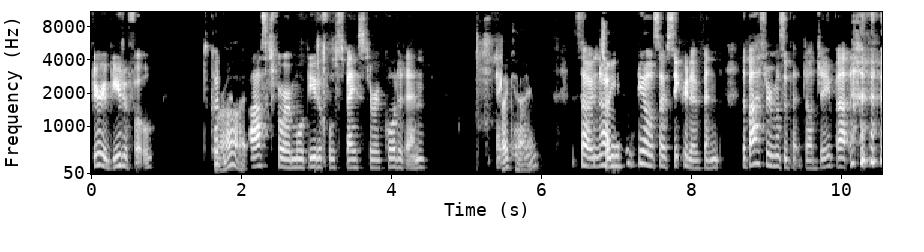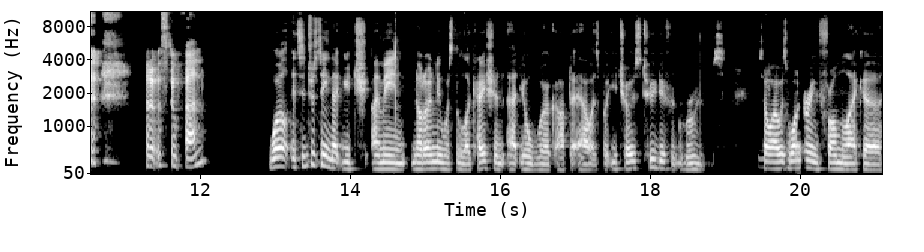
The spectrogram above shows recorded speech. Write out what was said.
very beautiful. Couldn't have Right. asked for a more beautiful space to record it in. Okay. So no, So you- didn't feel so secretive, and the bathroom was a bit dodgy, but but it was still fun. Well, it's interesting that you. Ch- I mean, not only was the location at your work after hours, but you chose two different rooms. So I was mm-hmm. wondering, from like a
